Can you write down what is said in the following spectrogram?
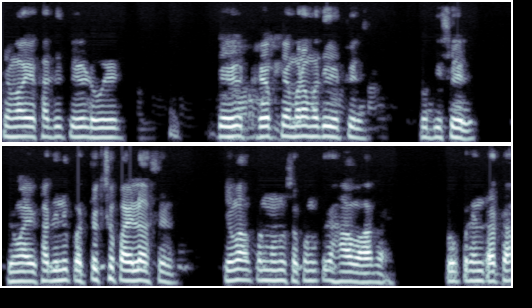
किंवा एखादी केड होईल ते ट्रेप कॅमेरामध्ये येतील तो दिसेल. किंवा एखाद्याने प्रत्यक्ष पाहिलं असेल तेव्हा आपण म्हणू शकू की हा वाघ आहे. तोपर्यंत आता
